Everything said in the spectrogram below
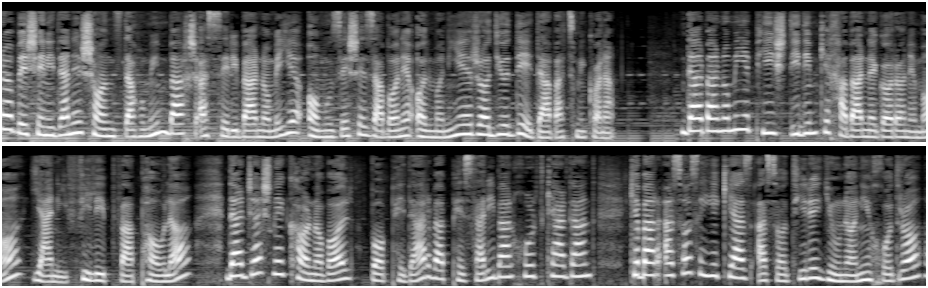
را به شنیدن شانزدهمین بخش از سری برنامه آموزش زبان آلمانی رادیو د دعوت می کنم. در برنامه پیش دیدیم که خبرنگاران ما یعنی فیلیپ و پاولا در جشن کارناوال با پدر و پسری برخورد کردند که بر اساس یکی از اساطیر یونانی خود را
